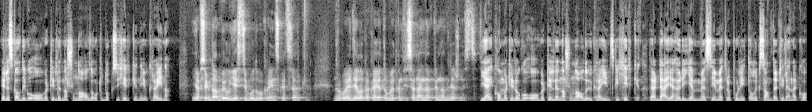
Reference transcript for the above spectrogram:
eller skal de gå over til den nasjonale ortodokse kirken i Ukraina? Jeg har alltid vært og er i den ukrainske kirken. дело, какая это будет конфессиональная принадлежность. Jeg kommer til å gå over til den nasjonale ukrainske kirken. Det er der jeg hører hjemme, sier metropolit Aleksander til NRK.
